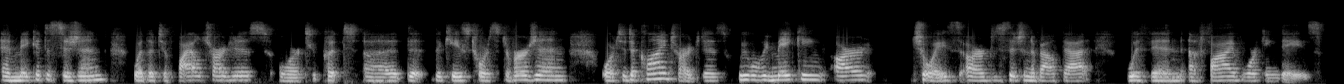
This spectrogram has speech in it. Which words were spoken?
and make a decision whether to file charges or to put uh, the, the case towards diversion or to decline charges. We will be making our choice, our decision about that within uh, five working days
